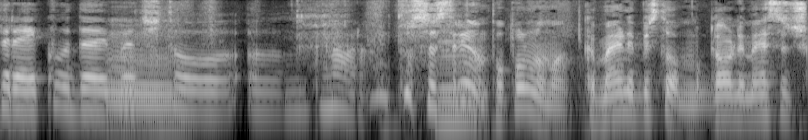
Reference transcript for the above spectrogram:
rekel, da je več mm. to um, noro. To se strinjam, mm. popolnoma. Ker meni je bistvo, glavni mesec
